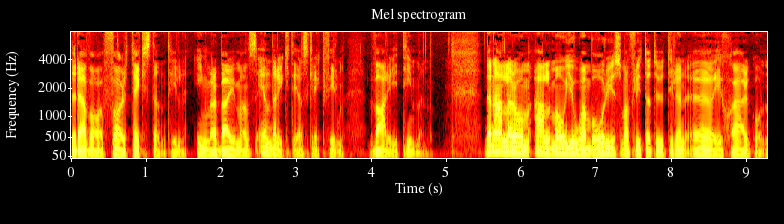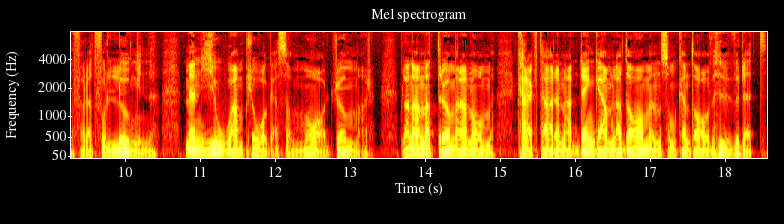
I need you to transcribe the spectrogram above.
Det där var förtexten till Ingmar Bergmans enda riktiga skräckfilm, Vargtimmen. Den handlar om Alma och Johan Borg som har flyttat ut till en ö i skärgården för att få lugn. Men Johan plågas av mardrömmar. Bland annat drömmer han om karaktärerna den gamla damen som kan ta av huvudet,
